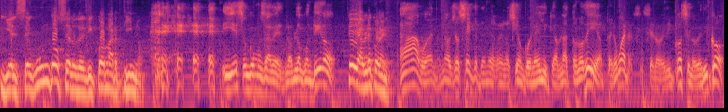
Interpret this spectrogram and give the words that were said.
y el segundo se lo dedicó a Martino. ¿Y eso cómo sabes? ¿Lo habló contigo? Sí, hablé con él. Ah, bueno, no, yo sé que tenés relación con él y que hablas todos los días, pero bueno, si se lo dedicó, se lo dedicó.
